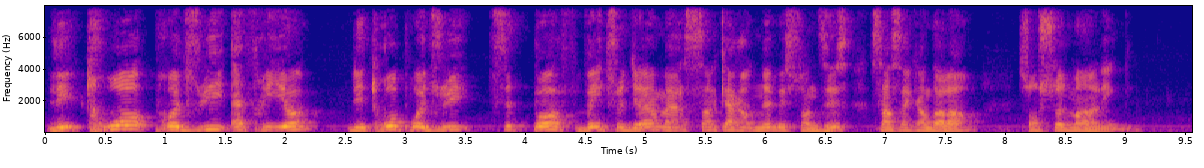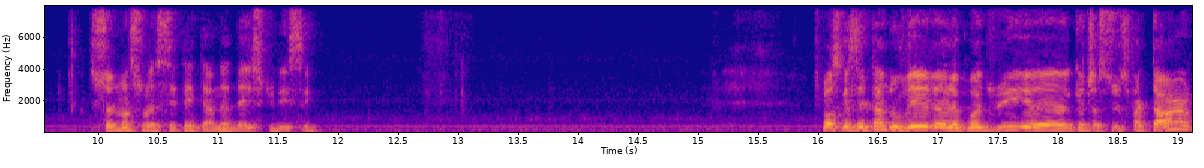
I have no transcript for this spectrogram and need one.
Les trois produits Afria, les trois produits Petite Puff 28 grammes à 149,70, 150 dollars, sont seulement en ligne seulement sur le site internet de la SQDC. Je pense que c'est le temps d'ouvrir euh, le produit euh, que j'ai reçu du facteur.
